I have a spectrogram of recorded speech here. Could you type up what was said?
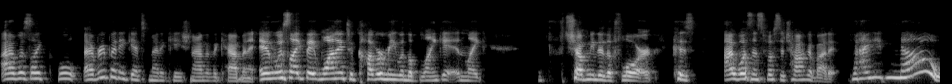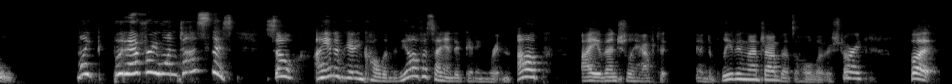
I was like, well, everybody gets medication out of the cabinet. It was like they wanted to cover me with a blanket and like shove me to the floor because I wasn't supposed to talk about it, but I didn't know. Like, but everyone does this. So I end up getting called into the office. I end up getting written up. I eventually have to end up leaving that job. That's a whole other story. But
